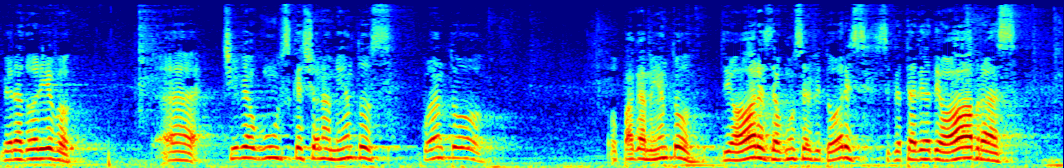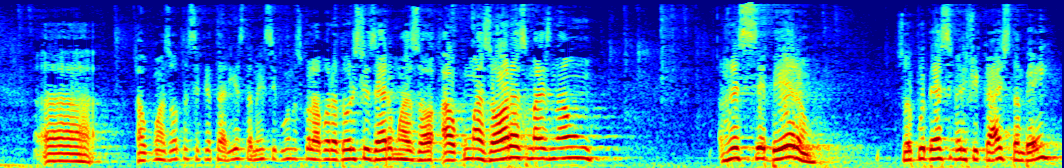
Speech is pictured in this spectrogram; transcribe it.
vereador Ivo, uh, tive alguns questionamentos quanto o pagamento de horas de alguns servidores, Secretaria de Obras, uh, algumas outras secretarias também, segundo os colaboradores, fizeram umas, algumas horas, mas não receberam. O senhor pudesse verificar isso também,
